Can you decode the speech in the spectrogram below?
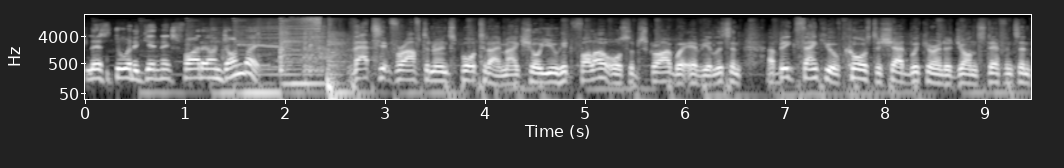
let's do it again next Friday on John Day. That's it for afternoon sport today. Make sure you hit follow or subscribe wherever you listen. A big thank you, of course, to Shad Wicker and to John Steffensen,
